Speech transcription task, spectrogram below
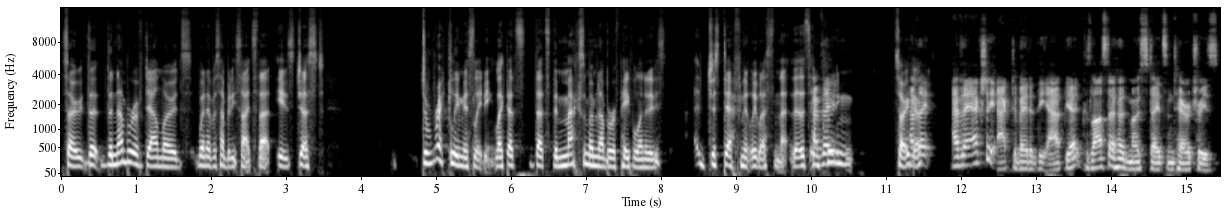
So the the number of downloads whenever somebody cites that is just directly misleading. Like that's that's the maximum number of people and it is just definitely less than that. That's Have they- including sorry Have go. they have they actually activated the app yet? Because last I heard, most states and territories,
